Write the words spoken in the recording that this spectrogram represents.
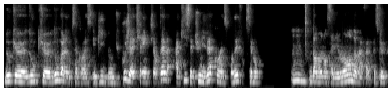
Donc, euh, donc, euh, donc voilà, donc ça correspond. Et puis, donc, du coup, j'ai attiré une clientèle à qui cet univers correspondait forcément. Mmh. Dans mon enseignement, dans ma parce que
